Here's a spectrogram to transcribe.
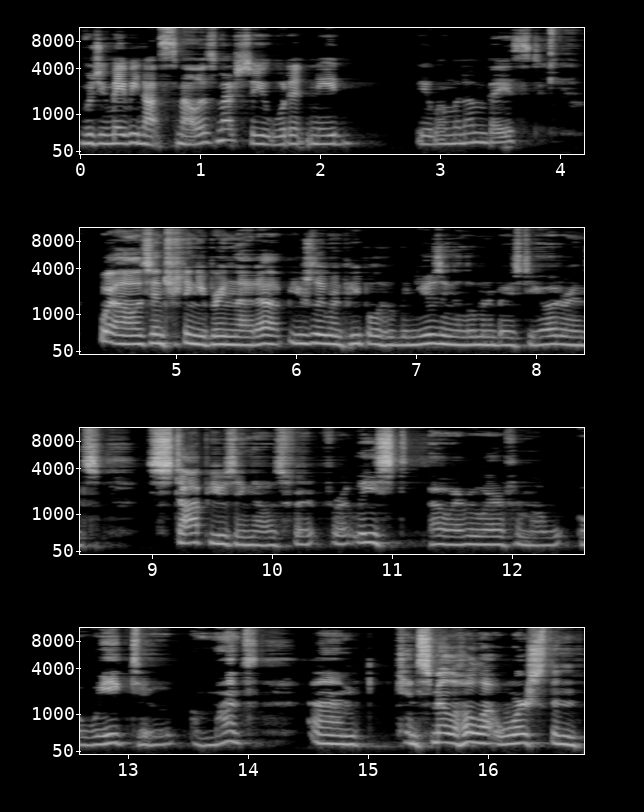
would you maybe not smell as much so you wouldn't need the aluminum based? Well, it's interesting you bring that up. Usually, when people who've been using aluminum based deodorants stop using those for, for at least, oh, everywhere from a, a week to a month, um, can smell a whole lot worse than,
